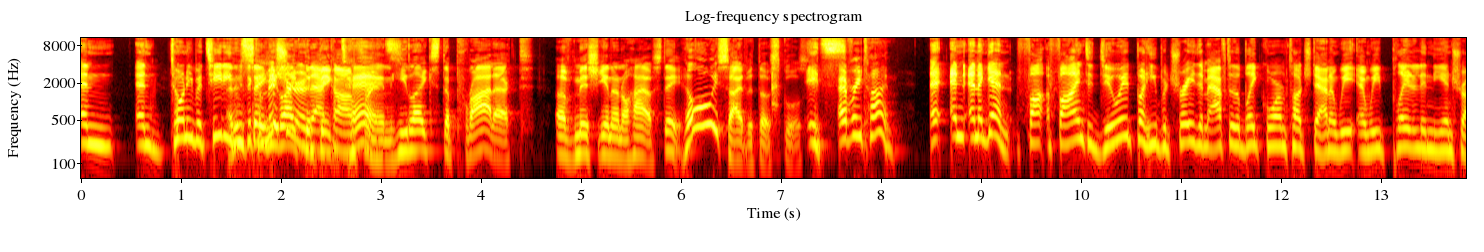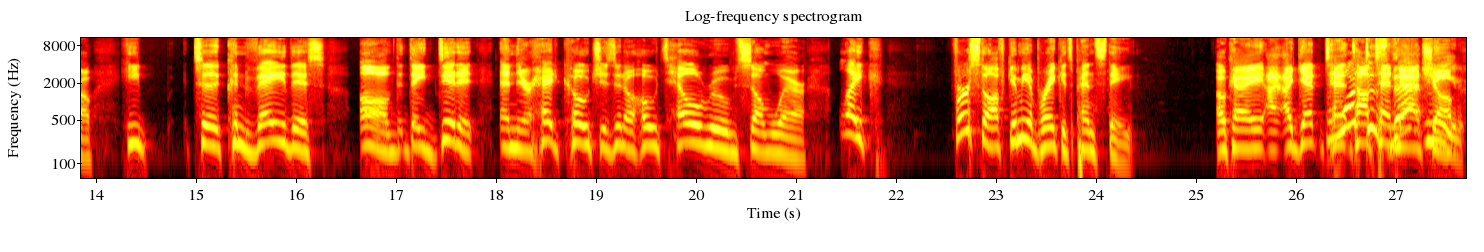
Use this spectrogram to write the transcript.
and and Tony Petitti, who's the commissioner of that Big conference. 10. He likes the product of Michigan and Ohio State. He'll always side with those schools. It's every time. And and, again, f- fine to do it, but he betrayed them after the Blake Corum touchdown, and we and we played it in the intro. He to convey this. Oh, they did it, and their head coach is in a hotel room somewhere. Like, first off, give me a break. It's Penn State. Okay, I, I get ten, what top ten matchup, mean?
